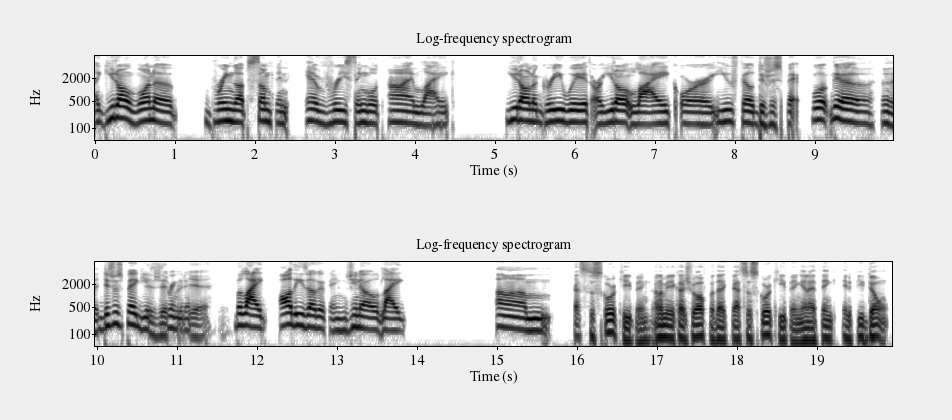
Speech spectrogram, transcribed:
Like you don't want to bring up something every single time like you don't agree with or you don't like or you feel disrespect. Well, the uh, disrespect you bring it up, yeah. but like all these other things, you know, like um That's the scorekeeping. I don't mean to cut you off, but that, that's the scorekeeping. And I think if you don't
